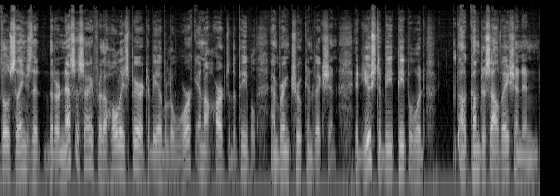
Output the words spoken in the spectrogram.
those things that, that are necessary for the Holy Spirit to be able to work in the hearts of the people and bring true conviction. It used to be people would uh, come to salvation and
